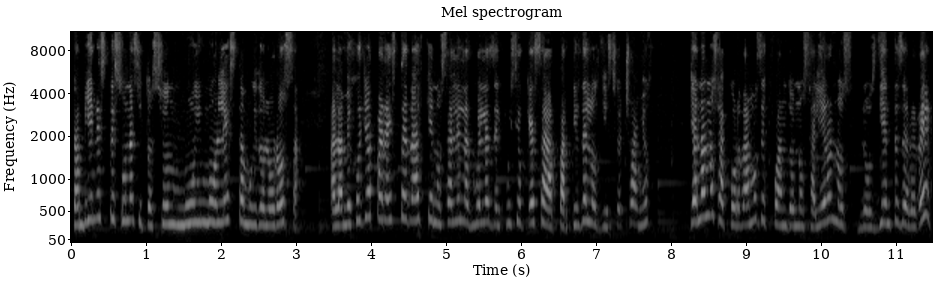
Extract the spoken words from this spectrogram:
También esta es una situación muy molesta, muy dolorosa. A lo mejor ya para esta edad que nos salen las muelas del juicio, que es a partir de los 18 años, ya no nos acordamos de cuando nos salieron los, los dientes de bebé.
